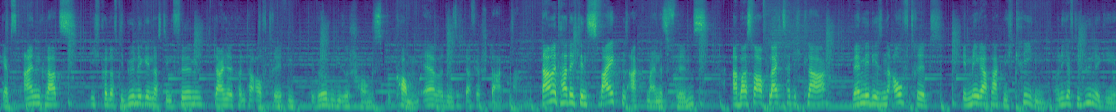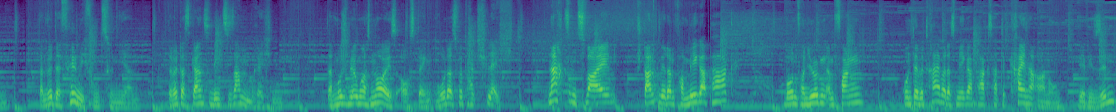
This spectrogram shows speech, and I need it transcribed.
Gäbe es einen Platz, ich könnte auf die Bühne gehen, das Ding filmen, Daniel könnte auftreten, wir würden diese Chance bekommen. Er würde sich dafür stark machen. Damit hatte ich den zweiten Akt meines Films, aber es war auch gleichzeitig klar, wenn wir diesen Auftritt im Megapark nicht kriegen und nicht auf die Bühne gehen, dann wird der Film nicht funktionieren. Dann wird das ganze Ding zusammenbrechen. Dann muss ich mir irgendwas Neues ausdenken oder es wird halt schlecht. Nachts um zwei standen wir dann vom Megapark, wurden von Jürgen empfangen und der Betreiber des Megaparks hatte keine Ahnung, wer wir sind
